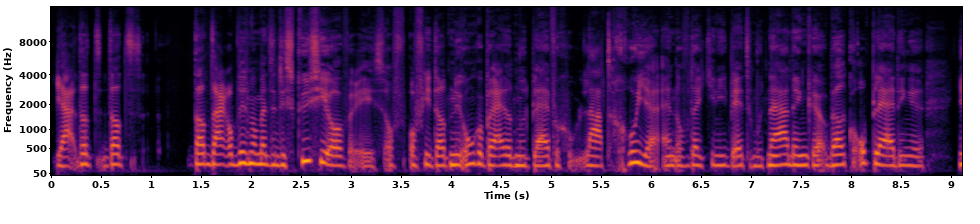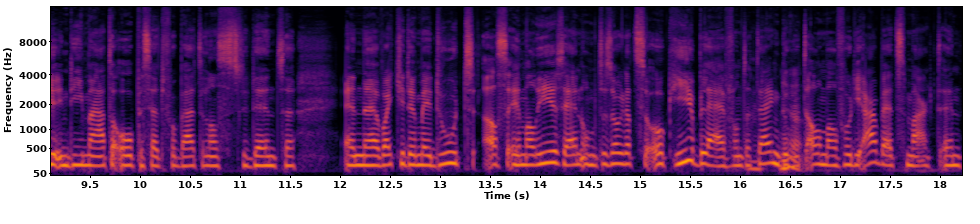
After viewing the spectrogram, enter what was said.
ja, dat, dat, dat daar op dit moment een discussie over is. Of, of je dat nu ongebreideld moet blijven laten groeien. En of dat je niet beter moet nadenken welke opleidingen je in die mate openzet voor buitenlandse studenten. En eh, wat je ermee doet als ze eenmaal hier zijn, om te zorgen dat ze ook hier blijven. Want uiteindelijk doen we het allemaal voor die arbeidsmarkt en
